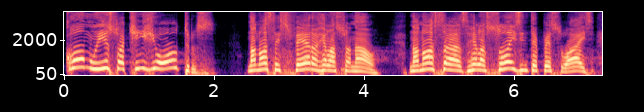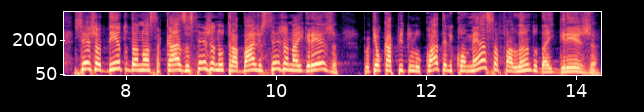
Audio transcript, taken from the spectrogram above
como isso atinge outros na nossa esfera relacional, nas nossas relações interpessoais, seja dentro da nossa casa, seja no trabalho, seja na igreja, porque o capítulo 4 ele começa falando da igreja.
